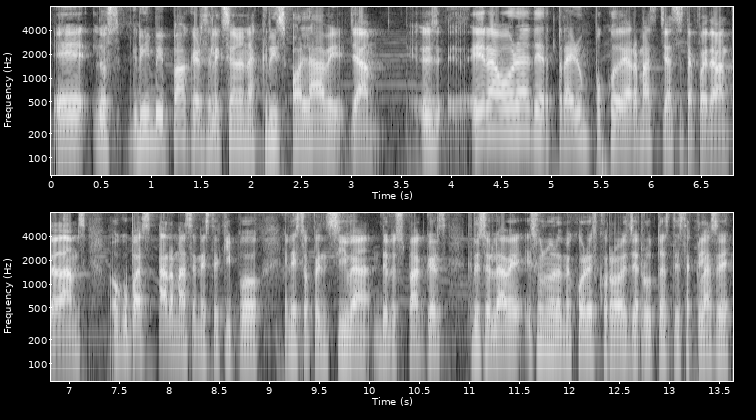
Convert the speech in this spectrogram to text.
eh, los Green Bay Packers seleccionan a Chris Olave. Ya, era hora de traer un poco de armas. Ya se te fue Davante Adams. Ocupas armas en este equipo, en esta ofensiva de los Packers. Chris Olave es uno de los mejores corredores de rutas de esta clase.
